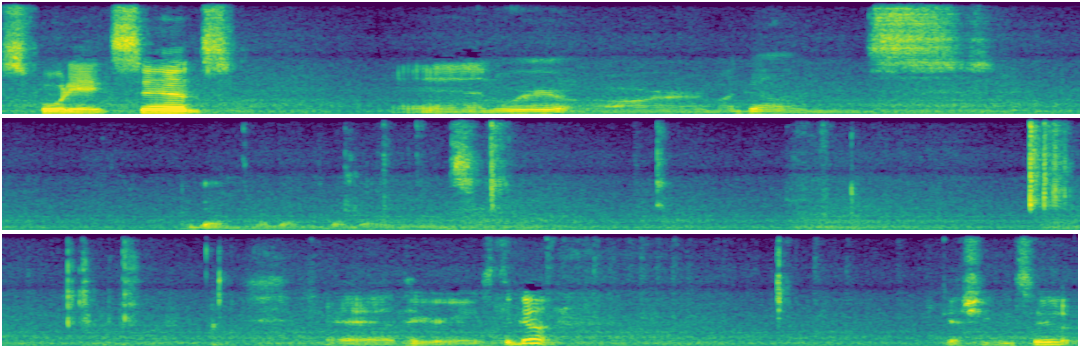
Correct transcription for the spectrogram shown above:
It's 48 cents. And where are my guns? Guns. My guns, my guns, my guns. And here is the gun. Guess you can see it.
